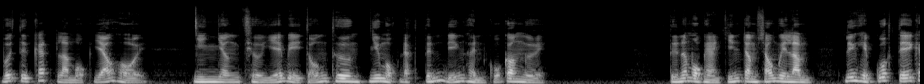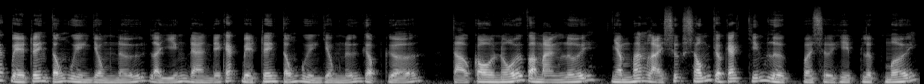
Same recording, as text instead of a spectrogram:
với tư cách là một giáo hội, nhìn nhận sự dễ bị tổn thương như một đặc tính điển hình của con người. Từ năm 1965, Liên hiệp quốc tế các bề trên tổng quyền dòng nữ là diễn đàn để các bề trên tổng quyền dòng nữ gặp gỡ, tạo cầu nối và mạng lưới nhằm mang lại sức sống cho các chiến lược và sự hiệp lực mới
